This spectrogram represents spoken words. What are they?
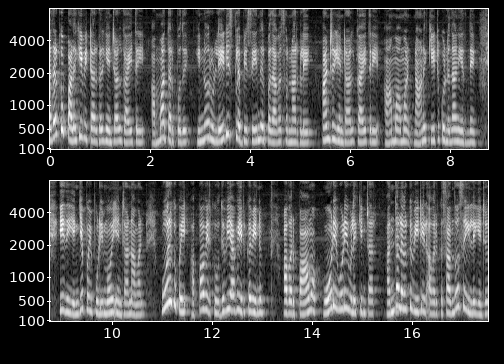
அதற்கும் பழகிவிட்டார்கள் என்றால் காயத்ரி. அம்மா தற்போது இன்னொரு லேடிஸ் கிளப்பில் சேர்ந்திருப்பதாக சொன்னார்களே அன்று என்றால் காயத்ரி. ஆமாம் ஆமாம் நானும் கேட்டுக்கொண்டு தான் இருந்தேன். இது எங்கே போய் புடிமோ என்றான் அவன். ஊருக்கு போய் அப்பாவிற்கு உதவியாக இருக்க வேண்டும். அவர் பாவம் ஓடி ஓடி உழைக்கின்றார். அந்த அளவுக்கு வீட்டில் அவருக்கு சந்தோஷம் இல்லை என்று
